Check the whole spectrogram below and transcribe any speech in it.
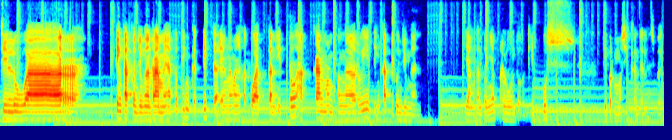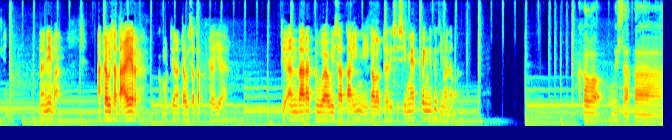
Di luar tingkat kunjungan ramai atau tingkat tidak yang namanya kekuatan itu akan mempengaruhi tingkat kunjungan yang tentunya perlu untuk dipush dipromosikan dan lain sebagainya. Nah ini pak. Ada wisata air kemudian ada wisata budaya. Di antara dua wisata ini kalau dari sisi mapping itu gimana pak? kalau wisata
